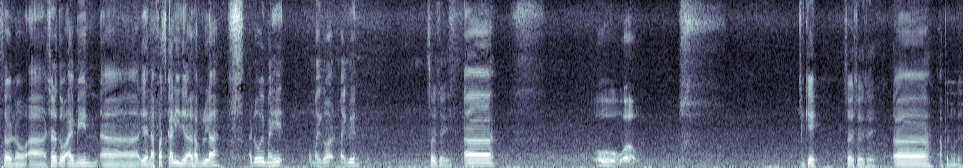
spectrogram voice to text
So no uh, Shout out to I mean uh, Yeah lafaz sekali je Alhamdulillah. Aduh my head. Oh my god Migraine. Sorry sorry. Uh, Okay Sorry sorry sorry uh, Apa nama dia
